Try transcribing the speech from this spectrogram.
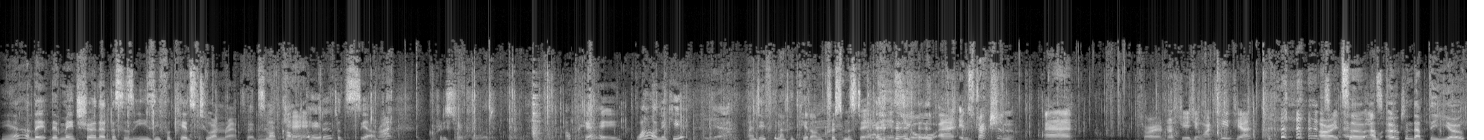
Yeah, they they've made sure that this is easy for kids to unwrap. It's not complicated. It's yeah, Right. pretty straightforward. Okay. Wow, Nikki. Yeah. I do feel like a kid on Christmas Day. Here's your uh, instruction. Uh, sorry, I'm just using my teeth here. All right, so I've opened up the yolk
